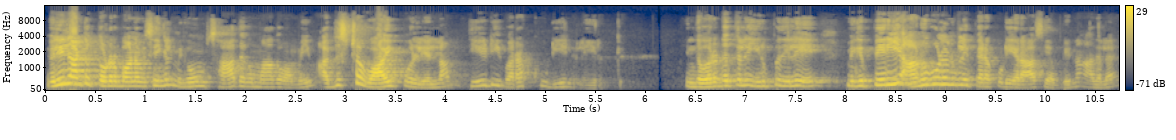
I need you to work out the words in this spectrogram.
வெளிநாட்டு தொடர்பான விஷயங்கள் மிகவும் சாதகமாக அமையும். அதிர்ஷ்ட வாய்ப்புகள் எல்லாம் தேடி வரக்கூடிய நிலை இருக்கு. இந்த வருடத்தில் இருப்பதிலே மிகப்பெரிய அனுகூலங்களை பெறக்கூடிய ராசி அப்படின்னா அதுல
